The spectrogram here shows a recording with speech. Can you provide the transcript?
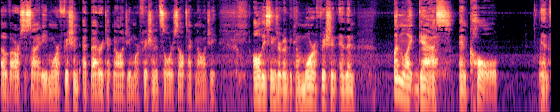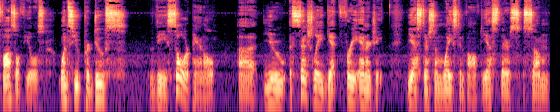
of our society, more efficient at battery technology, more efficient at solar cell technology all these things are going to become more efficient and then unlike gas and coal and fossil fuels once you produce the solar panel uh, you essentially get free energy. Yes there's some waste involved. Yes there's some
